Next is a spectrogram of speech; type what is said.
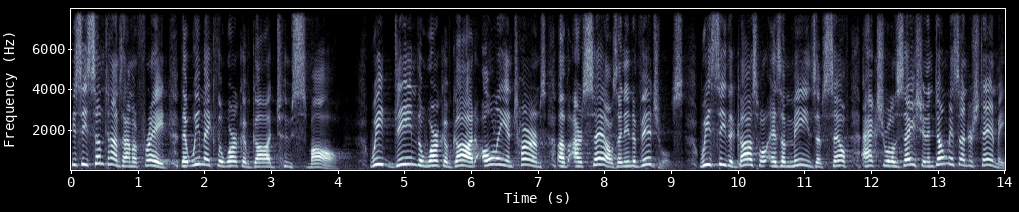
You see, sometimes I'm afraid that we make the work of God too small we deem the work of God only in terms of ourselves and individuals. We see the gospel as a means of self actualization. And don't misunderstand me.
